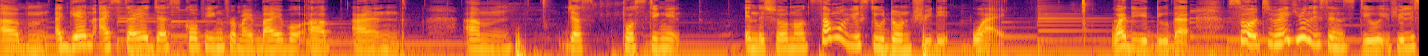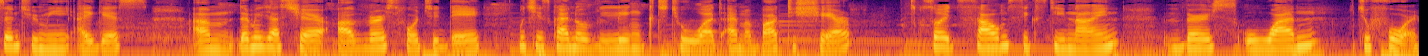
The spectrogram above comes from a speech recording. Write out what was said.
um, again i started just copying from my bible app and um, just posting it in the show notes. Some of you still don't read it. Why? Why do you do that? So to make you listen still if you listen to me i guess um, let me just share a verse for today which is kind of linked to what i'm about to share. So it's psalm 69 verse 1 to 4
